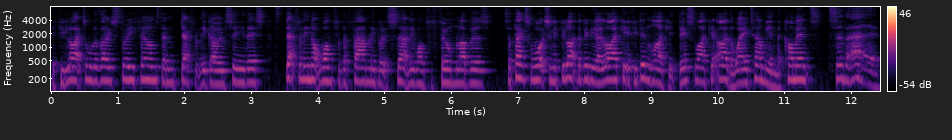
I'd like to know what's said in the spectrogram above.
If you liked all of those three films then definitely go and see this. It's definitely not one for the family but it's certainly one for film lovers. So thanks for watching. If you liked the video, like it. If you didn't like it, dislike it. Either way, tell me in the comments. Survive!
